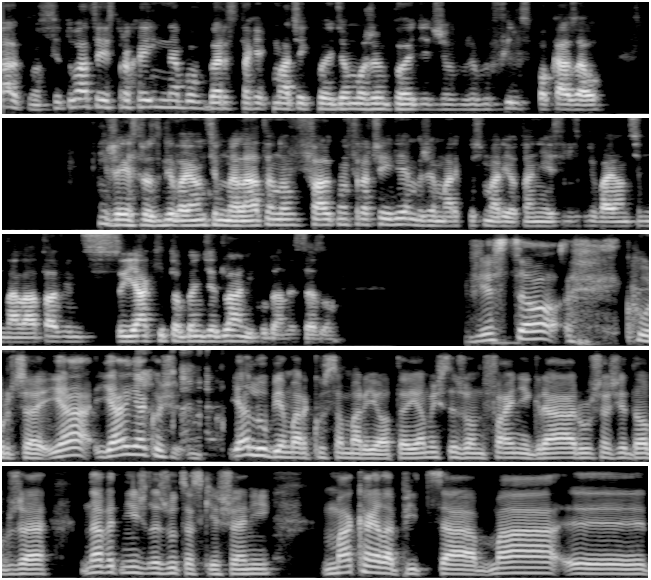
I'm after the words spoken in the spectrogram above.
Falcons? Sytuacja jest trochę inna, bo w Bears, tak jak Maciek powiedział, możemy powiedzieć, że, żeby Fields pokazał, że jest rozgrywającym na lata. No w Falcons raczej wiemy, że Marcus Mariota nie jest rozgrywającym na lata, więc jaki to będzie dla nich udany sezon? Wiesz co, kurczę, ja, ja jakoś, ja lubię Markusa Mariotę, ja myślę, że on fajnie gra, rusza się dobrze, nawet nieźle rzuca z kieszeni, ma Kyla Pizza, ma y,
